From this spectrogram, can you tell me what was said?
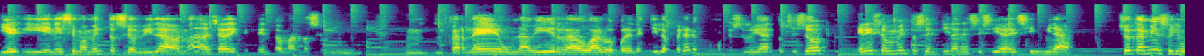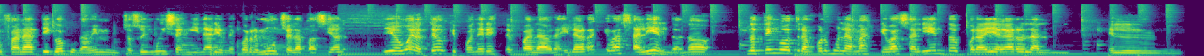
y, en ese momento se olvidaba, más allá de que estén tomándose un, un, fernet, una birra o algo por el estilo, pero era como que se olvidaba. Entonces yo en ese momento sentí la necesidad de decir, mira, yo también soy un fanático, porque a mí yo soy muy sanguinario, me corre mucho la pasión. Digo, bueno, tengo que poner esto en palabras. Y la verdad es que va saliendo, ¿no? no tengo otra fórmula más que va saliendo, por ahí agarro el,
